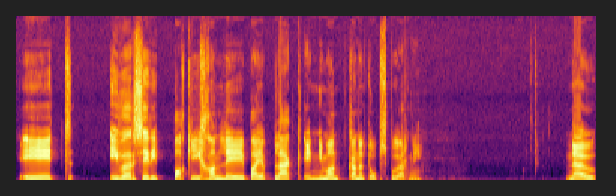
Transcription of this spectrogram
Het iewers het die pakkie gaan lê by 'n plek en niemand kan dit opspoor nie. Nou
